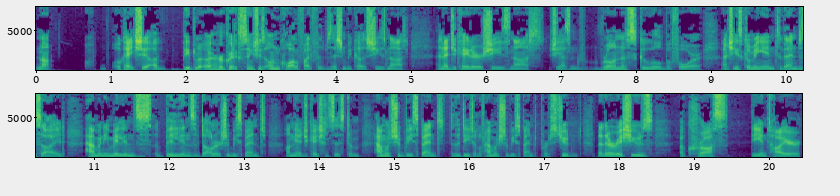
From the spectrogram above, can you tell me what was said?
not okay. She uh, people uh, her critics are saying she's unqualified for the position because she's not an educator. She's not. She hasn't run a school before, and she's coming in to then decide how many millions, billions of dollars should be spent on the education system. How much should be spent to the detail of how much should be spent per student. Now there are issues across the entire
